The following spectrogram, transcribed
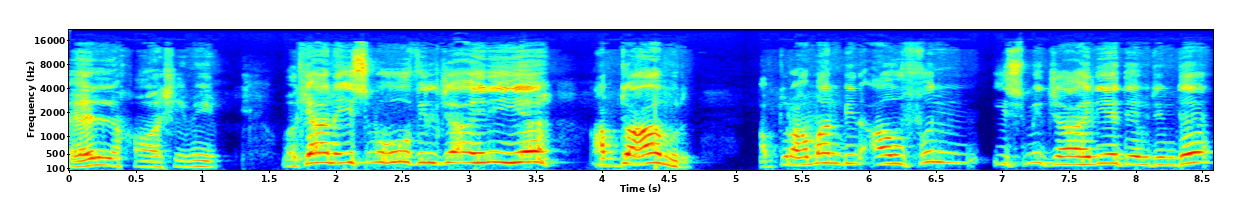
el-Haşimi. Ve kâne ismuhu fil cahiliye Abdü Amr. Abdurrahman bin Avf'ın ismi cahiliye devrinde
